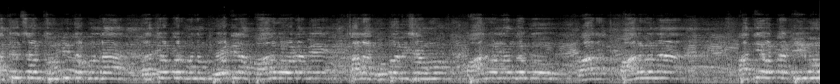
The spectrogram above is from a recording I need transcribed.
అత్యుత్సవం చూపించకుండా ప్రతి ఒక్కరు మనం పోటీలో పాల్గొనడమే చాలా గొప్ప విషయము. పాల్గొన్నందుకు వారు పాల్గొన్న ప్రతి ఒక్క టీము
